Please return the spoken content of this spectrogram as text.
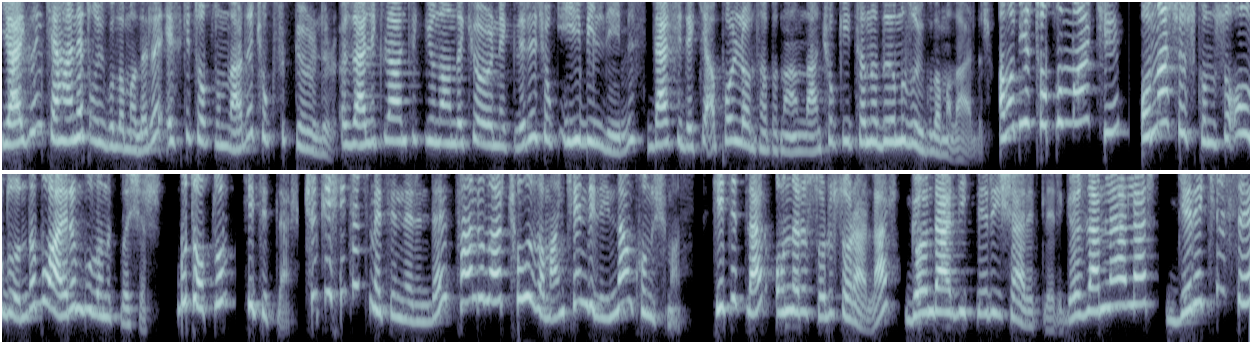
yaygın kehanet uygulamaları eski toplumlarda çok sık görülür. Özellikle antik Yunan'daki örnekleri çok iyi bildiğimiz Delphi'deki Apollon tapınağından çok iyi tanıdığımız uygulamalardır. Ama bir toplum var ki onlar söz konusu olduğunda bu ayrım bulanıklaşır. Bu toplum Hititler. Çünkü Hitit metinlerinde tanrılar çoğu zaman kendiliğinden konuşmaz. Hititler onlara soru sorarlar, gönderdikleri işaretleri gözlemlerler, gerekirse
